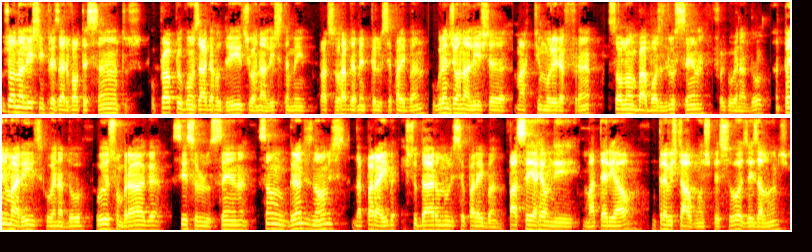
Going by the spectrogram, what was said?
o jornalista e empresário Walter Santos, o próprio Gonzaga Rodrigues, jornalista, também passou rapidamente pelo Separaibano. O grande jornalista Martinho Moreira Fran, Solon Barbosa de Lucena, foi governador. Antônio Mariz, governador. Wilson Braga, Cícero Lucena. São grandes nomes da Paraíba estudaram no Liceu Paraibano. Passei a reunir material, entrevistar algumas pessoas, ex-alunos,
